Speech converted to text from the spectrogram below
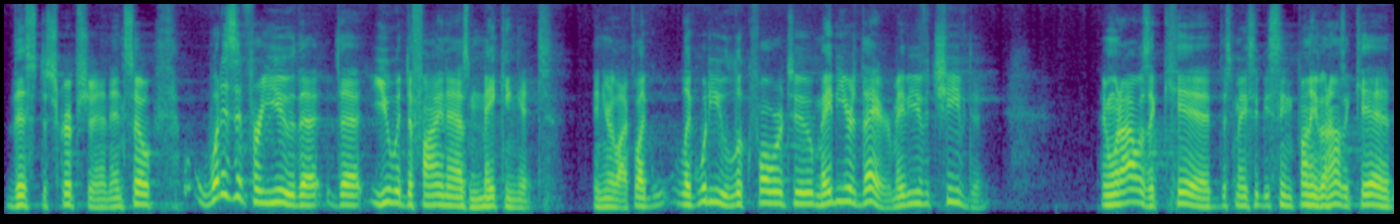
this description? And so, what is it for you that, that you would define as making it in your life? Like, like, what do you look forward to? Maybe you're there, maybe you've achieved it. And when I was a kid, this may seem funny, but when I was a kid,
